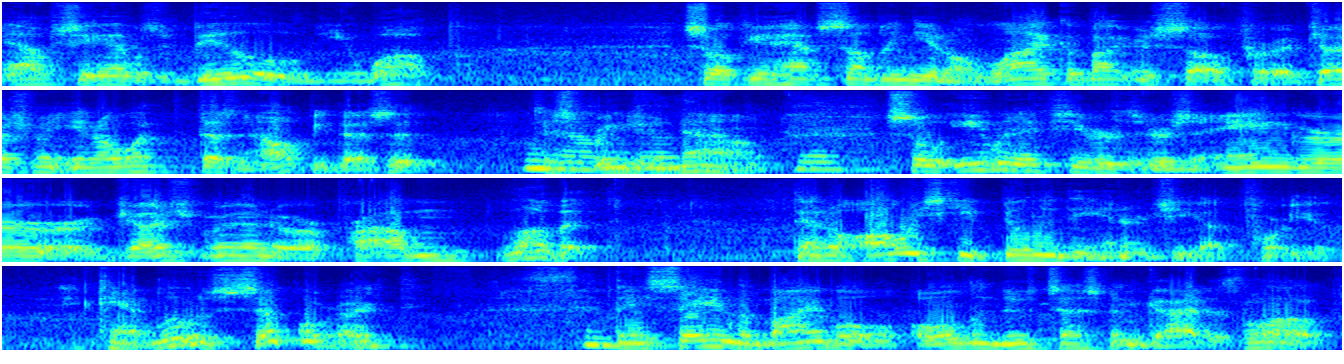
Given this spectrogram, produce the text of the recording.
actually helps build you up. So if you have something you don't like about yourself or a judgment, you know what? It doesn't help you, does it? It just No, brings you down. yeah. So even if you're, there's anger or judgment or a problem, love it. That'll always keep building the energy up for you. You can't lose. Simple, right? They say in the Bible, Old and New Testament, God is love.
